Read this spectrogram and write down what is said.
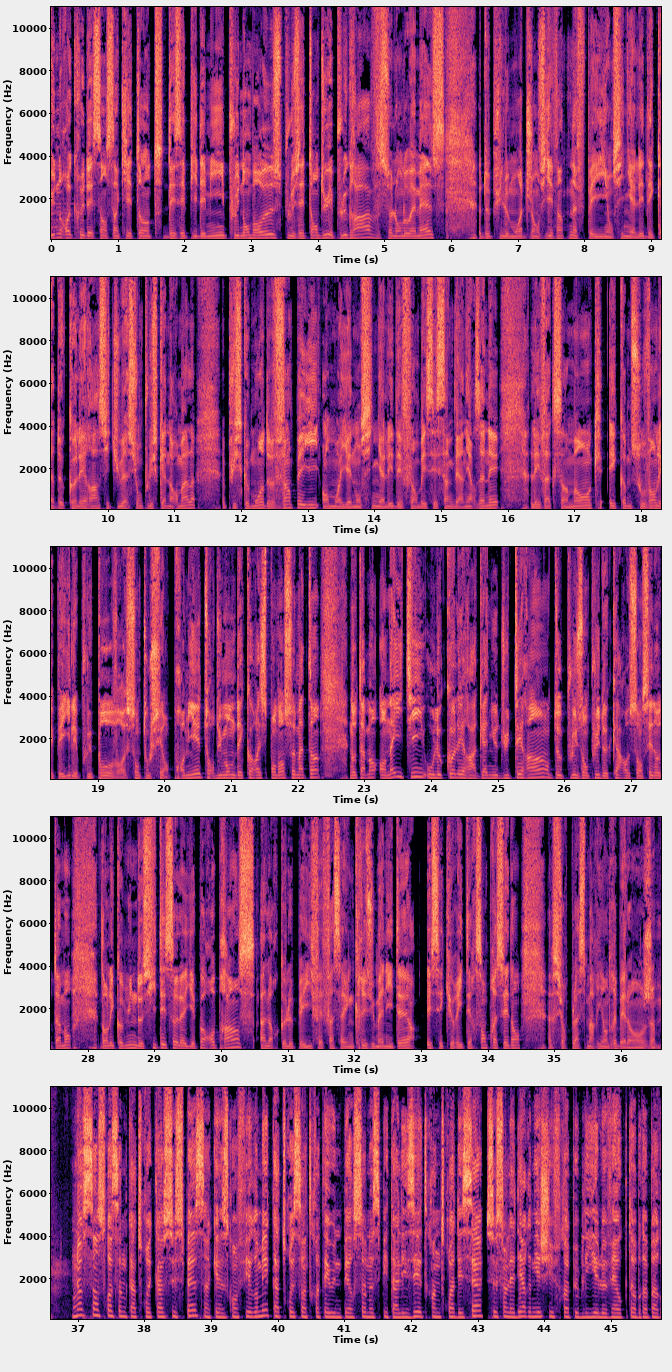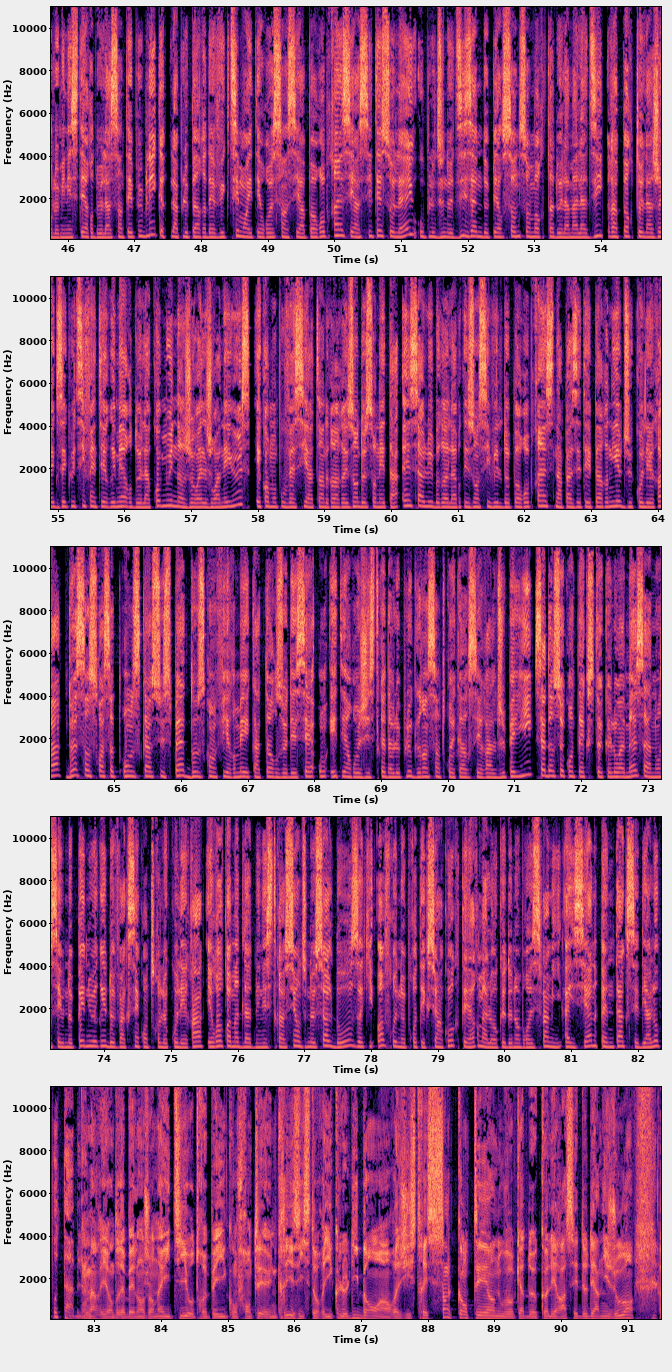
Une recrudescence inquiétante des épidémies, plus nombreuses, plus étendues et plus graves, selon l'OMS. Depuis le mois de janvier, 29 pays ont signalé des cas de choléra, situation plus qu'anormale, puisque moins de 20 pays en moyenne ont signalé des flambées ces cinq dernières années. Les vaccins manquent et comme souvent, les pays les plus pauvres sont touchés en premier. Tour du monde des correspondants ce matin, notamment en Haïti, où le choléra gagne du terrain, de plus en plus de cas recensés, notamment dans les communes de Cité-Soleil et Port prince alors que le pays fait face à une crise humanitaire et sécuritaire sans précédent. Sur place, Marie-André Bellange. 964 cas suspects, 115 confirmés, 431 personnes hospitalisées, 33 décès. Ce sont les derniers chiffres publiés le 20 octobre par le ministère de la Santé publique. La plupart des victimes ont été recensées à Port-au-Prince et à Cité-Soleil, où plus d'une dizaine de personnes sont mortes de la maladie, rapporte l'agent exécutif intérimaire de la commune, Joël Joanneus. Et comme on pouvait s'y attendre en raison de son état insalubre, la prison civile de Port-au-Prince n'a pas été épargnée du choléra. 271 cas suspects, 12 confirmés et 14 décès ont été enregistrés dans le plus grand centre carcéral du pays. C'est dans ce contexte que l'OMS a annoncé une pénurie de vaccins contre le choléra et recommande l'administration d'une seule dose qui offre une protection à court terme alors que de nombreuses familles haïtiennes peinent à accéder à l'eau potable. Marie-André Bélange en Haïti, autre pays confronté à une crise historique. Le Liban a enregistré 51 nouveaux cas de choléra ces deux derniers jours.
